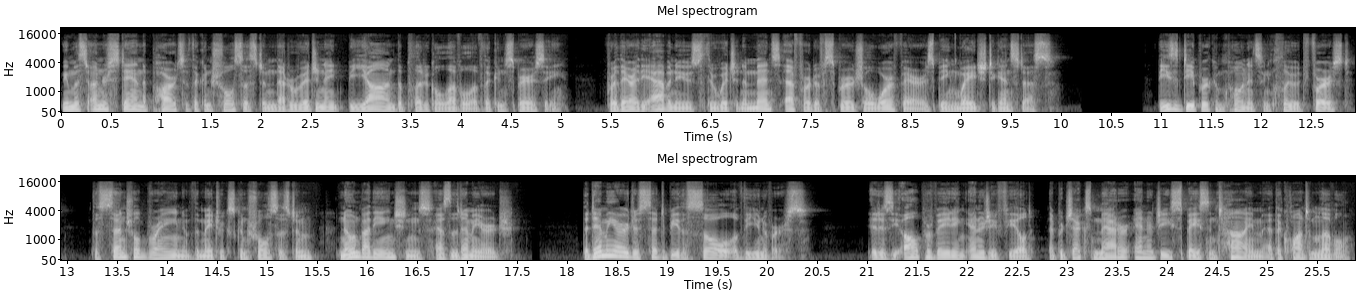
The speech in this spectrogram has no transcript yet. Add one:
we must understand the parts of the control system that originate beyond the political level of the conspiracy, for they are the avenues through which an immense effort of spiritual warfare is being waged against us. These deeper components include, first, the central brain of the Matrix control system, known by the ancients as the Demiurge. The Demiurge is said to be the soul of the universe. It is the all pervading energy field that projects matter, energy, space, and time at the quantum level.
